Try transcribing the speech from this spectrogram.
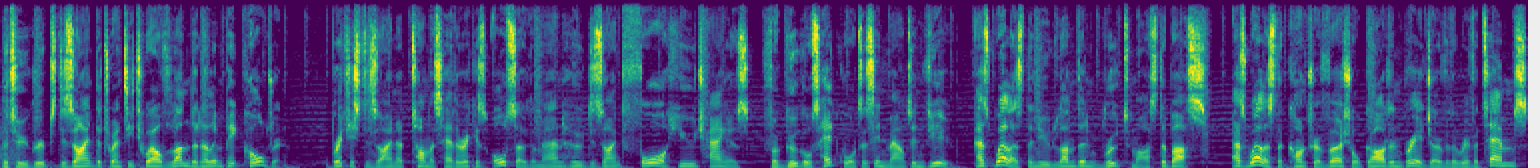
The two groups designed the 2012 London Olympic Cauldron. British designer Thomas Heatherwick is also the man who designed four huge hangars for Google's headquarters in Mountain View, as well as the new London Routemaster bus, as well as the controversial Garden Bridge over the River Thames,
